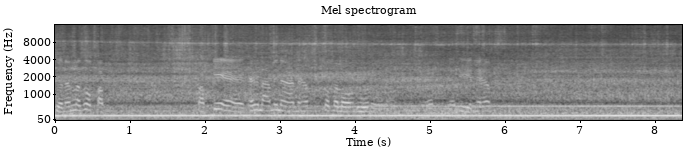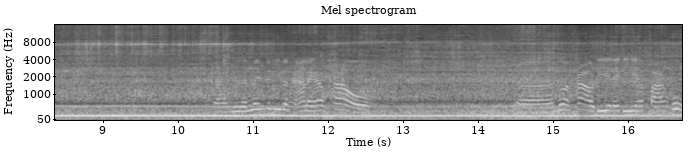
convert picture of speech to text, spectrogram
ส่วนนั้นเราก็ปรับปรับแก้ใช้เวลาไม่นานนะครับ ก็มาลองดูหน่อยนะครับอย่างที่เห็นนะครับทางเรือนไม่ไม่มีปัญหาอะไรครับข้าวอ่อนวดข้าวดีอะไรดีครับฟางพุ่ง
